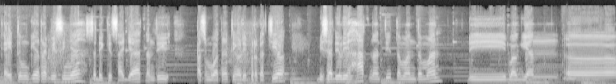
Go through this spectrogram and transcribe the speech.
Kayak itu mungkin revisinya sedikit saja. Nanti pas membuatnya tinggal diperkecil. Bisa dilihat nanti teman-teman di bagian eh,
